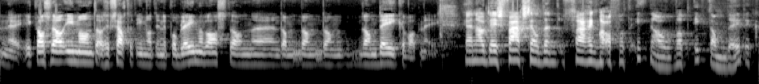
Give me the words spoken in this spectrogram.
nee. Ik was wel iemand, als ik zag dat iemand in de problemen was, dan, eh, dan, dan, dan, dan deed ik er wat mee. Ja, nou, deze vraag stel, dan vraag ik me af wat ik nou, wat ik dan deed. Ik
